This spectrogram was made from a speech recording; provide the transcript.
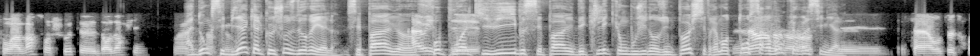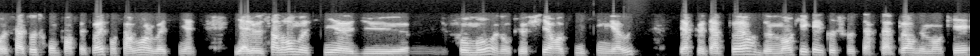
pour avoir son shoot euh, d'endorphine. ah donc c'est bien quelque chose de réel. C'est pas un ah faux poil qui vibre, c'est pas des clés qui ont bougé dans une poche, c'est vraiment ton cerveau qui envoie le signal. Ça, te, ça te trompe en fait. Ouais, ton cerveau envoie le signal. Il y a le syndrome aussi euh, du euh, FOMO, donc le fear of missing out. C'est-à-dire que tu as peur de manquer quelque chose. C'est-à-dire que tu as peur de manquer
